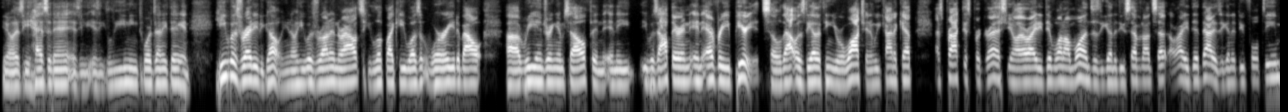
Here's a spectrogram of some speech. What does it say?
You know, is he hesitant? Is he is he leaning towards anything? And he was ready to go. You know, he was running routes. He looked like he wasn't worried about uh, re-injuring himself, and and he he was out there in in every period. So that was the other thing you were watching, and we kind of kept as practice progressed. You know, all right, he did one on ones. Is he going to do seven on seven? All right, he did that. Is he going to do full team?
